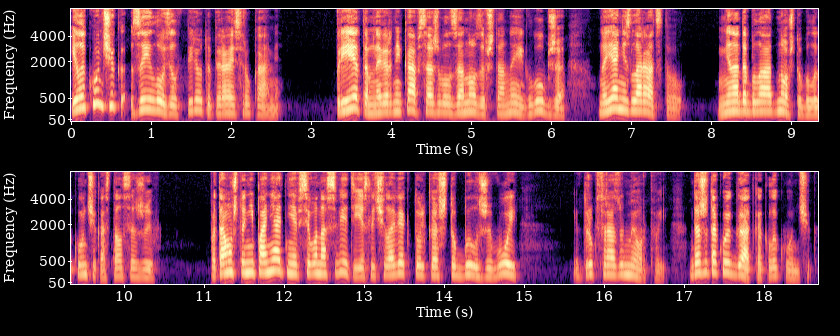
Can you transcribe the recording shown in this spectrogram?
И лыкунчик заилозил вперед, упираясь руками. При этом наверняка всаживал занозы в штаны и глубже, но я не злорадствовал. Мне надо было одно, чтобы лыкунчик остался жив. Потому что непонятнее всего на свете, если человек только что был живой и вдруг сразу мертвый. Даже такой гад, как лыкунчик.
